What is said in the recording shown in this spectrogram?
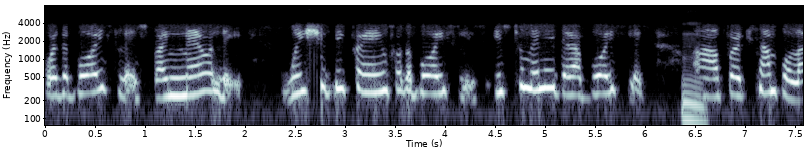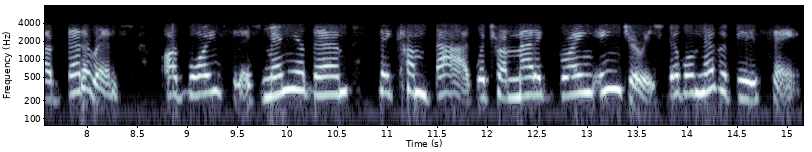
for the voiceless primarily. We should be praying for the voiceless. It's too many that are voiceless. Mm. Uh, for example, our veterans are voiceless. Many of them, they come back with traumatic brain injuries. They will never be the same.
